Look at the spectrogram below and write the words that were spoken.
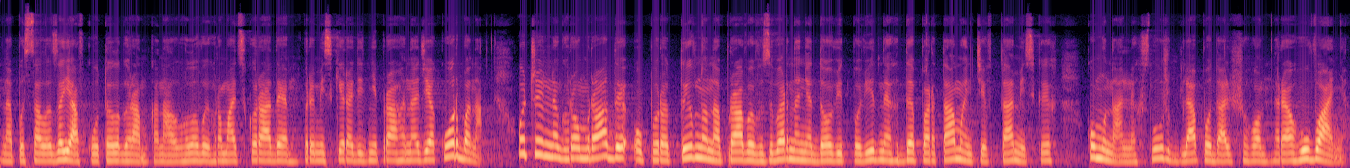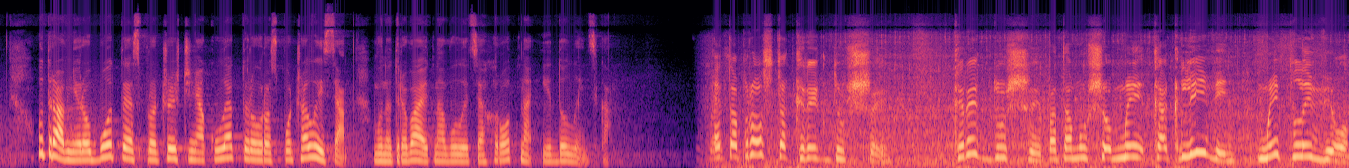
Написали заявку у телеграм-канал голови громадської ради при міській раді Дніпра Геннадія Корбана. Очільник громради оперативно направив звернення до відповідних департаментів та міських комунальних служб для подальшого реагування. У травні роботи з прочищення колектору розпочалися. Вони тривають на вулицях Ротна і Долинська. Это просто крик души Крик души, потому что мы, как ливень, мы плывем.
